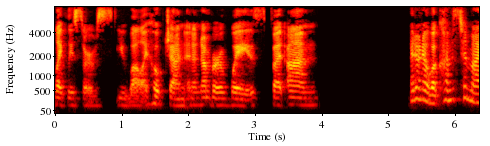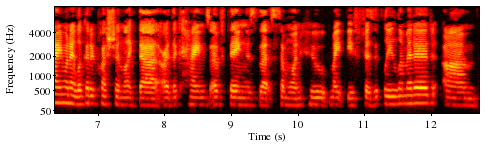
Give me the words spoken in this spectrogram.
likely serves you well. I hope, Jen, in a number of ways. But um, I don't know what comes to mind when I look at a question like that are the kinds of things that someone who might be physically limited, um,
